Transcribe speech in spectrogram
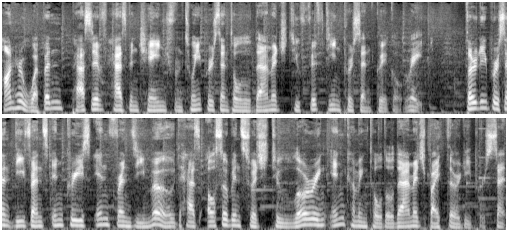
On her weapon, passive has been changed from 20% total damage to 15% critical rate. 30% defense increase in Frenzy mode has also been switched to lowering incoming total damage by 30%.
